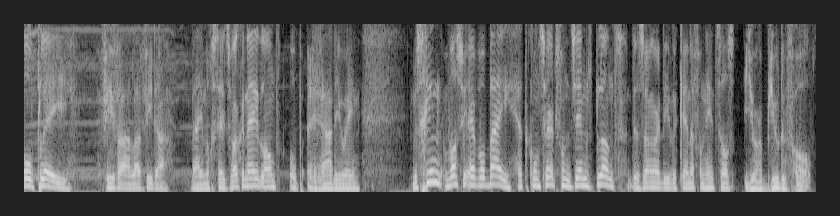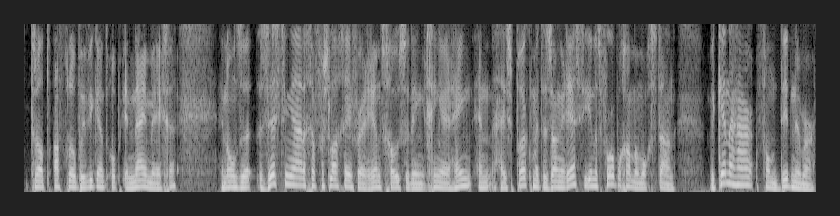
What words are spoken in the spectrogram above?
Coldplay, Viva la Vida. Bij Nog Steeds Wakker Nederland op Radio 1. Misschien was u er wel bij. Het concert van James Blunt, de zanger die we kennen van hits als You're Beautiful... trad afgelopen weekend op in Nijmegen. En onze 16-jarige verslaggever Rens Gooseling ging erheen... en hij sprak met de zangeres die in het voorprogramma mocht staan. We kennen haar van dit nummer.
